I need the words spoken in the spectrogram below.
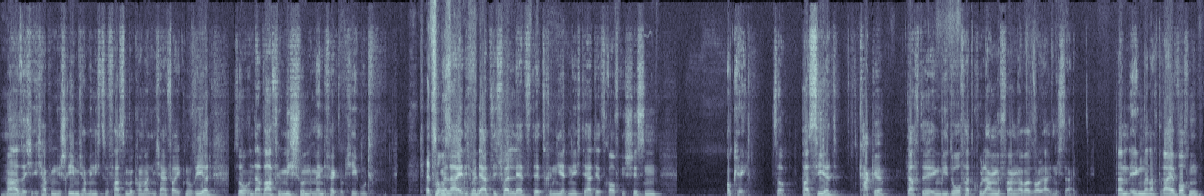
Mhm. Na, also ich, ich habe ihn geschrieben, ich habe ihn nicht zu fassen bekommen, hat mich einfach ignoriert. So, und da war für mich schon im Endeffekt, okay, gut. Das Tut mir leid, ich meine, der hat sich verletzt, der trainiert nicht, der hat jetzt drauf geschissen. Okay, so, passiert, kacke, dachte irgendwie doof, hat cool angefangen, aber soll halt nicht sein. Dann irgendwann nach drei Wochen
